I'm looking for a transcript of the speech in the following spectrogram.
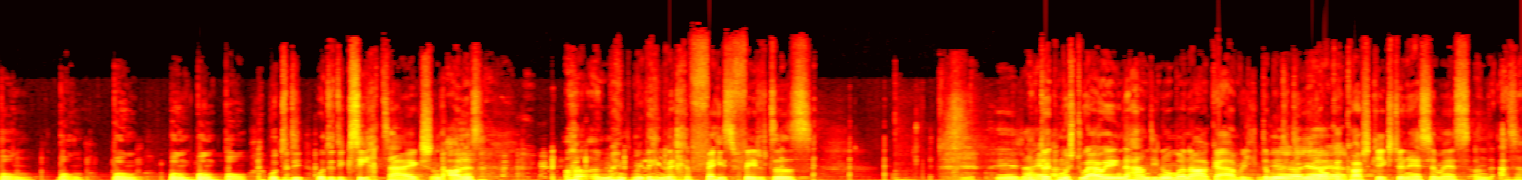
Bong, bong, bong, bong, bong, bong. Wo du, die, wo du die Gesicht zeigst und alles. und mit, mit irgendwelchen Face-Filters. Und dort musst du auch irgendeine Handynummer angeben, weil damit Ja, du dich ja, einloggen ja. kannst, kriegst du ein SMS. Und also,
